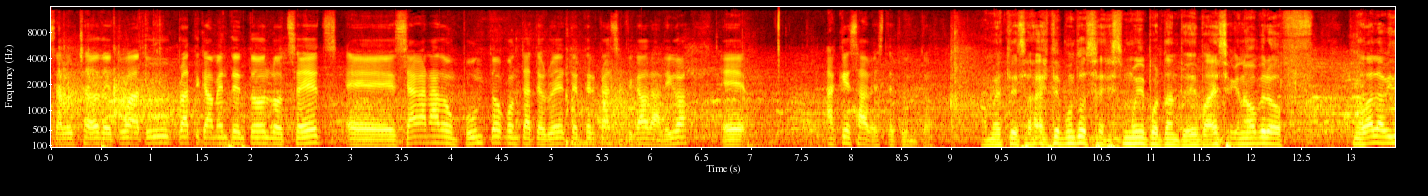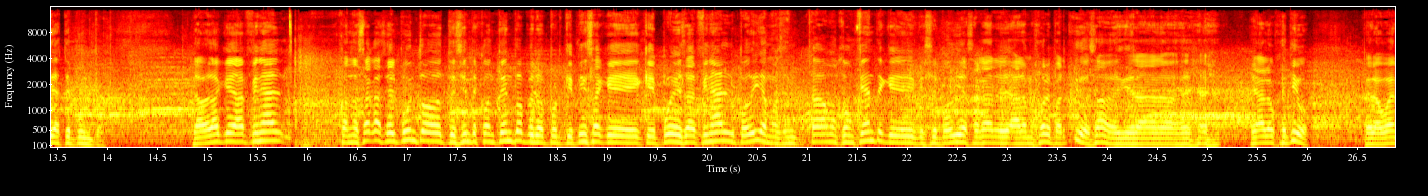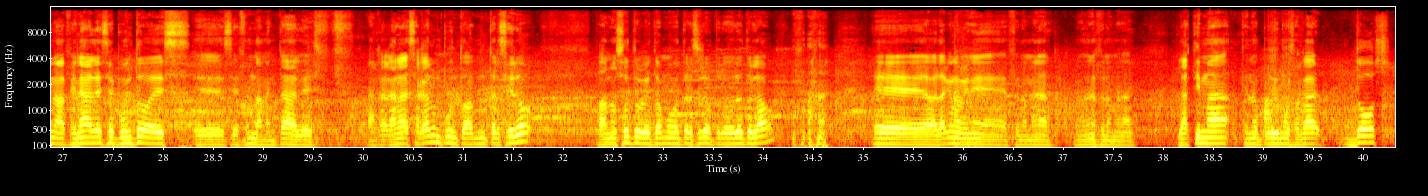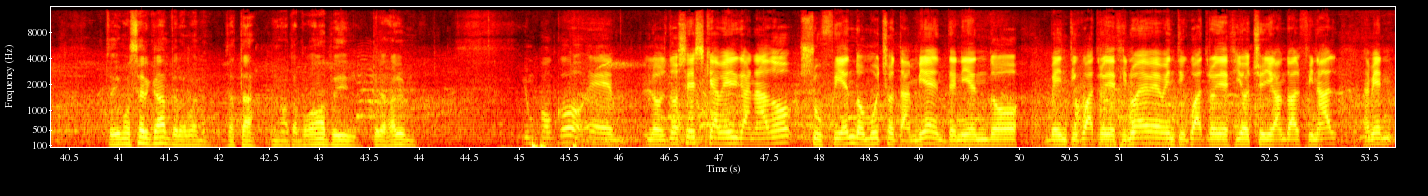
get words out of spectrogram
Se ha luchado de tú a tú prácticamente en todos los sets. eh, se ha ganado un punto contra Teruel, tercer clasificado de la liga. Eh, ¿A qué sabe este punto? Hombre, este, este punto es- muy importante, ¿eh? parece que no, pero nos da la vida este punto. La verdad que al final, cuando sacas el punto te sientes contento, pero porque piensas que, puedes, al final podíamos, estábamos confiantes que, se podía sacar a lo mejor el partido, ¿sabes? Que era el objetivo. Pero bueno, al final ese punto es, es- fundamental, es ganar, sacar un punto a un tercero, para nosotros que estamos terceros pero del otro lado, eh, la verdad que nos viene fenomenal, nos viene fenomenal. Lástima que no pudimos sacar dos, estuvimos cerca, pero bueno, ya está, no, tampoco vamos a pedir, pero salimos. Y un poco eh, los dos es que habéis ganado sufriendo mucho también, teniendo 24-19, 24-18 llegando al final, también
